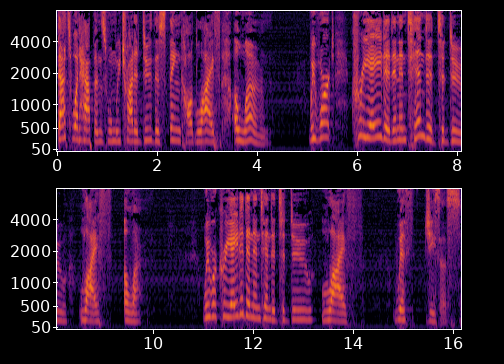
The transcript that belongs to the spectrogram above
That's what happens when we try to do this thing called life alone. We weren't created and intended to do life alone. We were created and intended to do life with Jesus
